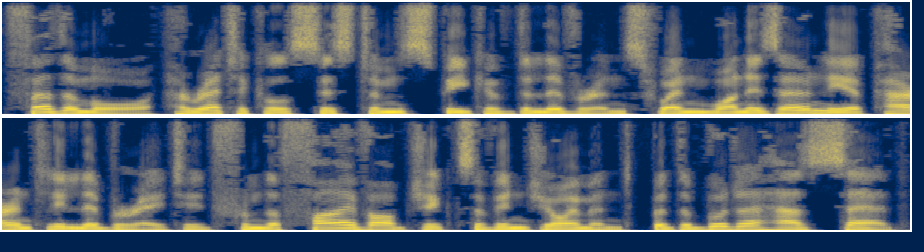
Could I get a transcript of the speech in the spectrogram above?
Furthermore, heretical systems speak of deliverance when one is only apparently liberated from the five objects of enjoyment, but the Buddha has said,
